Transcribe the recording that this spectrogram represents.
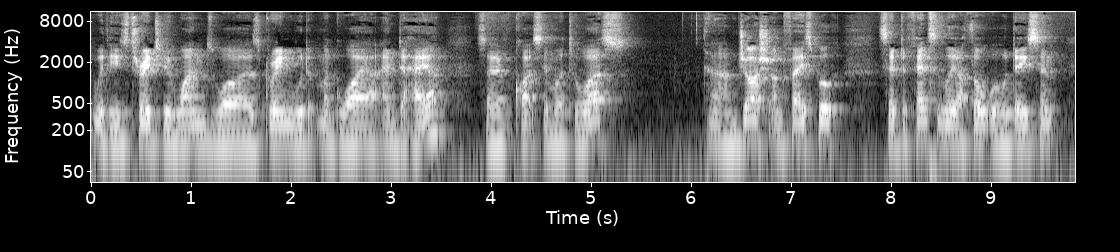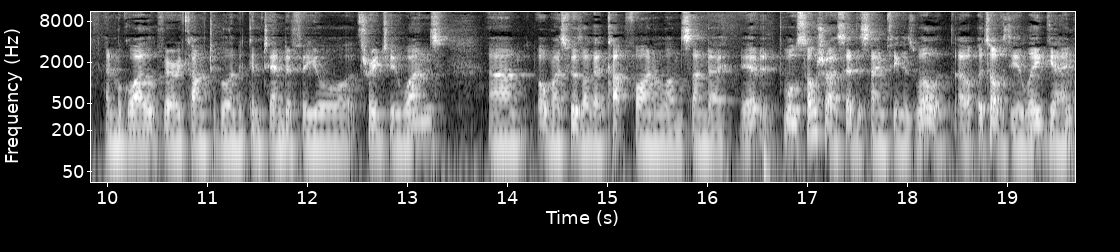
with his 3 2 1s was Greenwood, Maguire, and De Gea, so quite similar to us. Um, Josh on Facebook said defensively, I thought we were decent, and Maguire looked very comfortable and a contender for your 3 2 1s. Um, almost feels like a cup final on Sunday. Yeah, well, Solskjaer said the same thing as well. Uh, It's obviously a league game,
